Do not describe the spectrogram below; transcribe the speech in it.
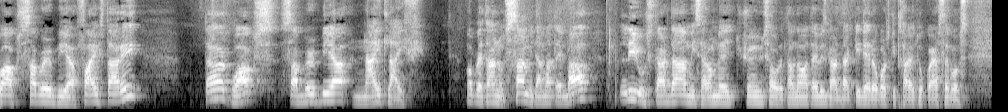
გვაქვს საბერბია 5 star-ი და გვაქვს საბერბია nightlife. მოკლედ, ანუ სამი დამატება პლუს გარდა ამისა, რომელიც ჩვენ ვისაუბრეთ ამ დამატების გარდა, კიდე როგორც გითხარით უკვე არსებობს აა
